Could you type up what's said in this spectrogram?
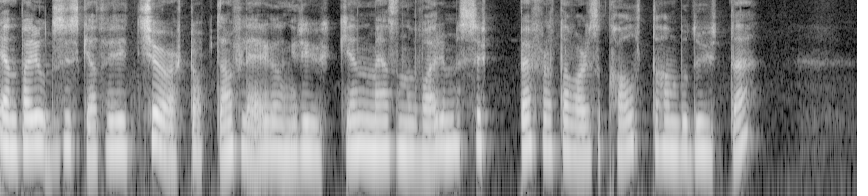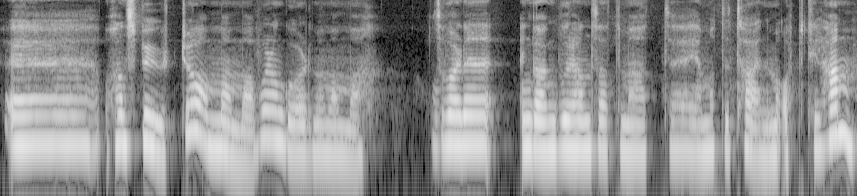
I en periode så husker jeg at vi kjørte opp til ham flere ganger i uken med sånn varm suppe, for da var det så kaldt, og han bodde ute. Eh, og han spurte jo om mamma. 'Hvordan går det med mamma?' Så var det en gang hvor han sa til meg at eh, jeg måtte ta henne med opp til ham.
